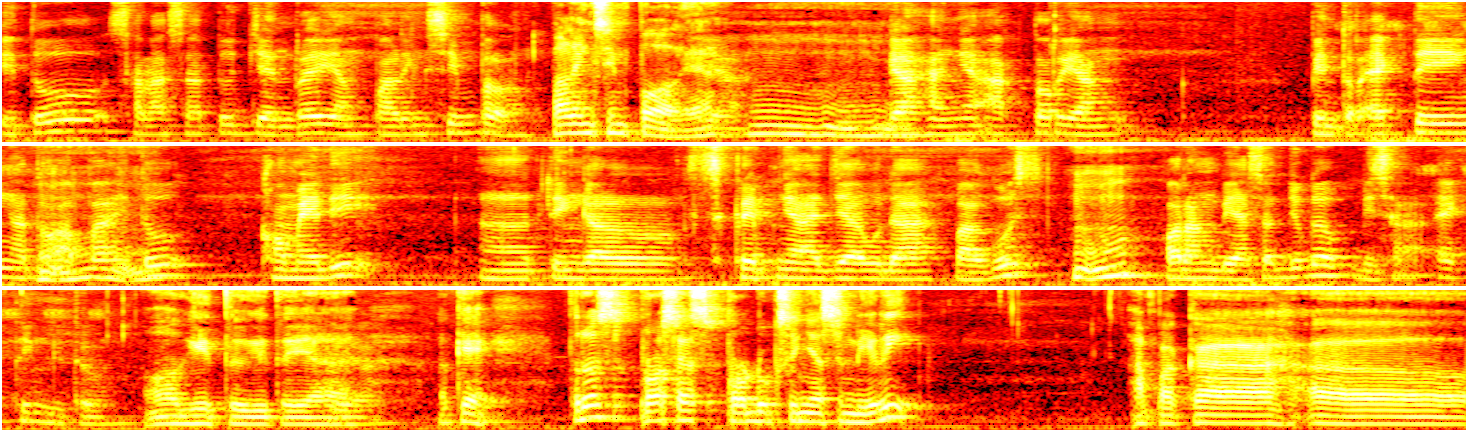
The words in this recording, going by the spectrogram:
itu salah satu genre yang paling simple paling simpel ya Iya. Hmm, hmm, hmm. nggak hanya aktor yang pinter acting atau apa itu komedi eh, tinggal skripnya aja udah bagus Hmm, hmm. orang biasa juga bisa acting gitu Oh gitu gitu ya. Iya. Oke, terus proses produksinya sendiri, apakah eh,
